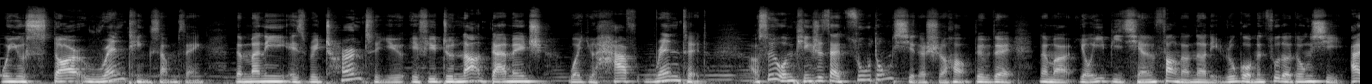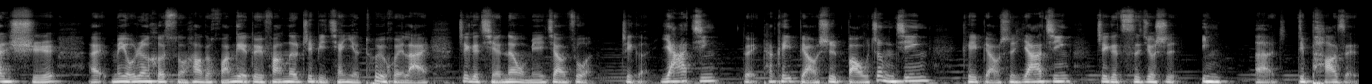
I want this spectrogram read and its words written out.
when you start renting something. The money is returned to you if you do not damage what you have rented 啊，所以我们平时在租东西的时候，对不对？那么有一笔钱放到那里，如果我们租的东西按时，哎，没有任何损耗的还给对方，那这笔钱也退回来。这个钱呢，我们也叫做这个押金，对，它可以表示保证金。 可以表示押金，这个词就是 in 呃 deposit。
